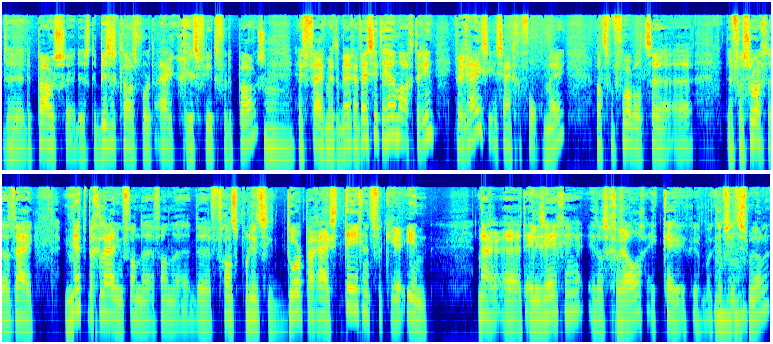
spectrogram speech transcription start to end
De, de paus, dus de business class, wordt eigenlijk gereserveerd voor de paus. Mm. Hij heeft vijf meter weg. Wij zitten helemaal achterin. We reizen in zijn gevolg mee. Wat bijvoorbeeld uh, ervoor zorgde dat wij met begeleiding van de, van de, de Franse politie... door Parijs tegen het verkeer in naar uh, het Elysée gingen. Het was geweldig. Ik, ik, ik, ik heb mm -hmm. zitten smullen.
